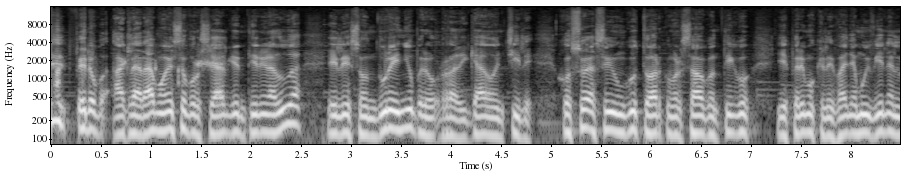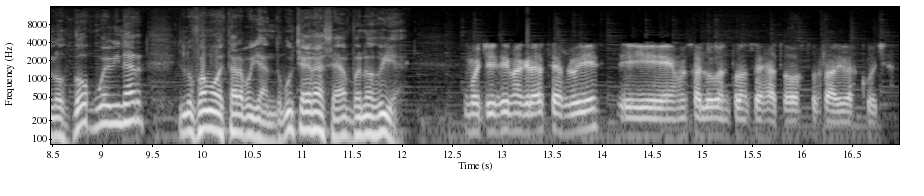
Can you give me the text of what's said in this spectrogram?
pero aclaramos eso por si alguien tiene la duda. Él es hondureño, pero radicado en Chile. Josué, ha sido un gusto haber conversado contigo y esperemos que les vaya muy bien en los dos webinars y los vamos a estar apoyando. Muchas gracias, ¿eh? buenos días. Muchísimas gracias, Luis, y un saludo entonces a todos tus radioescuchas.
